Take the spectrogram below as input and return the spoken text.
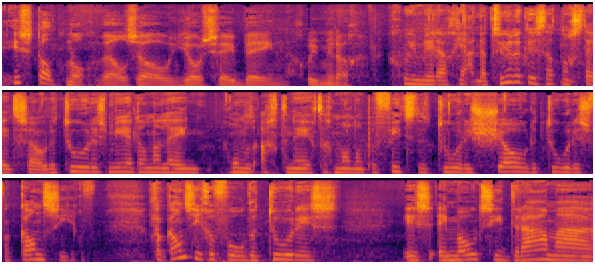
is dat nog wel zo, José Been? Goedemiddag. Goedemiddag. Ja, natuurlijk is dat nog steeds zo. De Tour is meer dan alleen 198 man op een fiets. De Tour is show, de Tour is vakantie. Vakantiegevoel, de Tour is, is emotie, drama,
